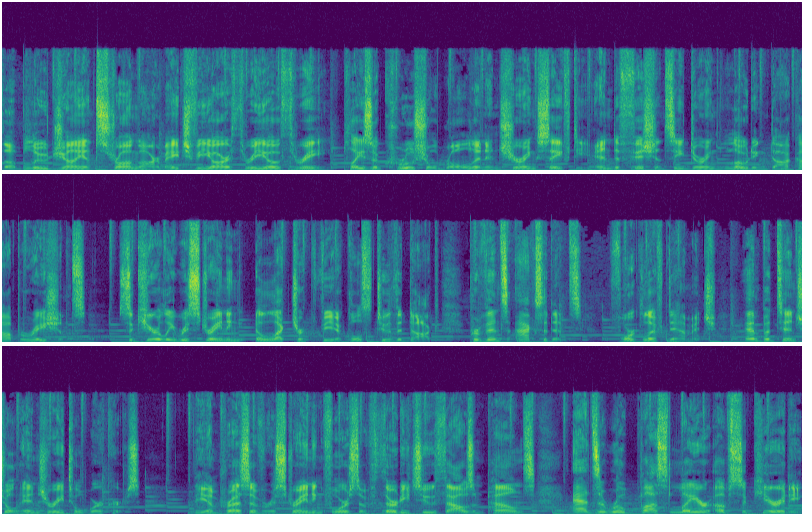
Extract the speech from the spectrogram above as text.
The Blue Giant Strongarm HVR 303 plays a crucial role in ensuring safety and efficiency during loading dock operations. Securely restraining electric vehicles to the dock prevents accidents, forklift damage, and potential injury to workers. The impressive restraining force of 32,000 pounds adds a robust layer of security,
